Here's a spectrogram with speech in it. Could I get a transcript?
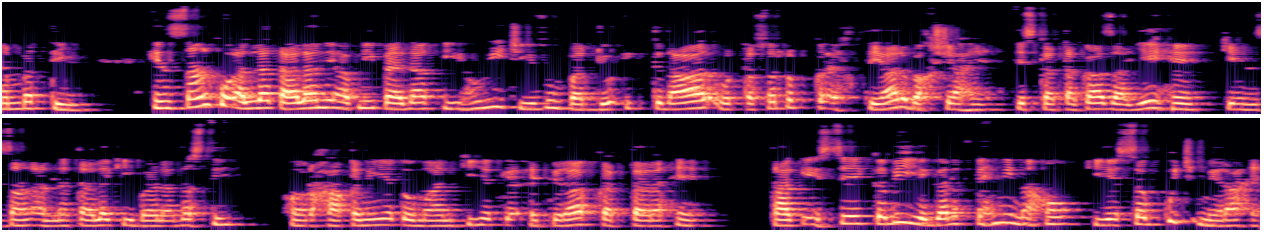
نمبر تین، انسان کو اللہ تعالیٰ نے اپنی پیدا کی ہوئی چیزوں پر جو اقتدار اور تصرف کا اختیار بخشا ہے، اس کا تقاضا یہ ہے کہ انسان اللہ تعالیٰ کی بالادستی اور حاکمیت و مالکیت کا اعتراف کرتا رہے تاکہ اس سے کبھی یہ غلط فہمی نہ ہو کہ یہ سب کچھ میرا ہے۔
